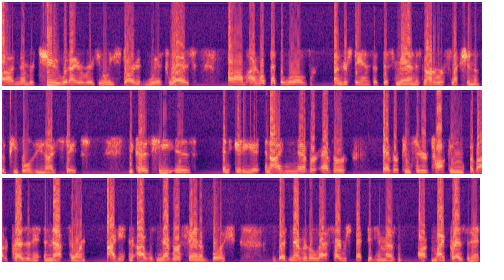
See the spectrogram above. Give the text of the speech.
Uh, number two, what I originally started with was um, I hope that the world understands that this man is not a reflection of the people of the United States because he is an idiot. And I never, ever, ever considered talking about a president in that form. I didn't. I was never a fan of Bush, but nevertheless, I respected him as uh, my president.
